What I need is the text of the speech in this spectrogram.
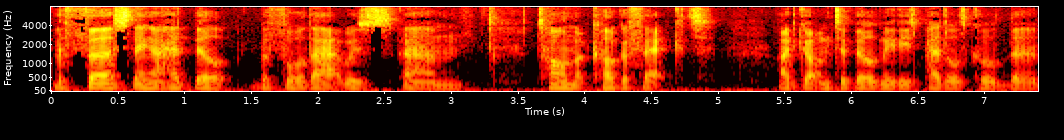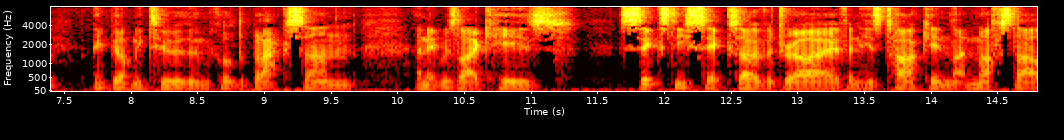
the first thing I had built before that was um, Tom at Cog Effect. I'd got him to build me these pedals called the. He built me two of them called the Black Sun, and it was like his 66 overdrive and his Tarkin like muff style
